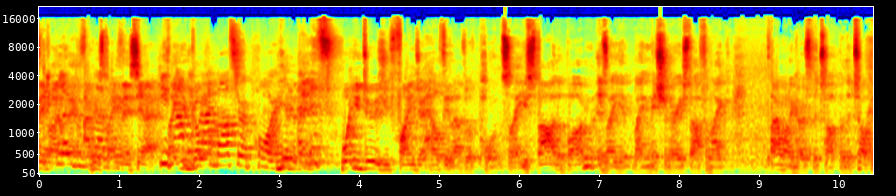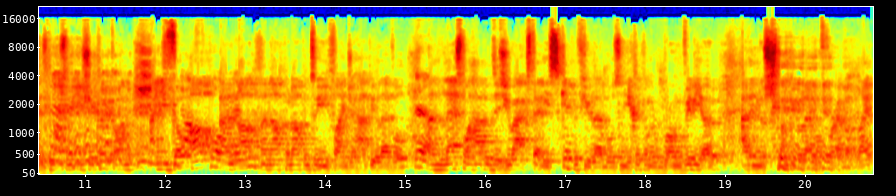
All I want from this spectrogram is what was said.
believe I, loads of I'm explaining this. Yeah, He's like now the go. grandmaster of porn. Yeah, but then It's- what you do is you find your healthy level of porn. So like you start at the bottom is like your, like missionary stuff and like I want to go to the top, but the top is not something you should click on, and you go up and up and up and up until you find your happy level. Yeah. Unless what happens is you accidentally skip a few levels and you click on the wrong video, and then you're stuck at your level forever. Like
